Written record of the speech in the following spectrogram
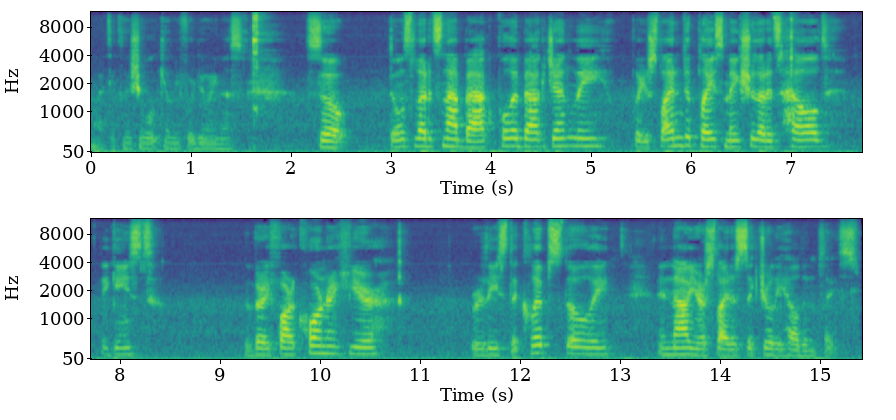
My technician will kill me for doing this. So don't let it snap back. Pull it back gently. Put your slide into place. Make sure that it's held against the very far corner here. Release the clip slowly. And now your slide is securely held in place.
